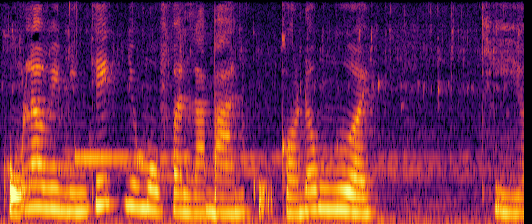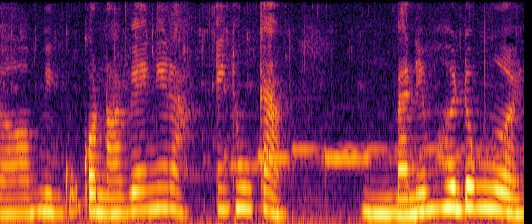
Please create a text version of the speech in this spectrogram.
cũng là vì mình thích nhưng một phần là bán cũng có đông người thì uh, mình cũng còn nói với anh ấy là anh thông cảm ừ, bán em hơi đông người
